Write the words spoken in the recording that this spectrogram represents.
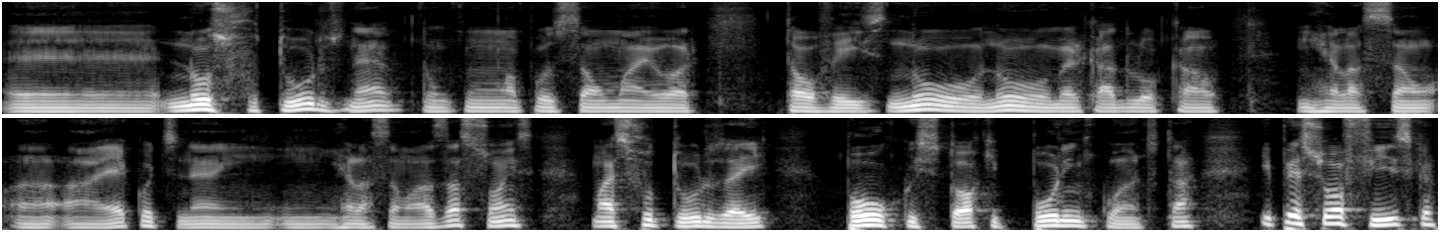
é, nos futuros, né? com uma posição maior talvez no, no mercado local em relação a, a equities, né, em, em, relação às ações, mas futuros aí pouco estoque por enquanto, tá? E pessoa física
